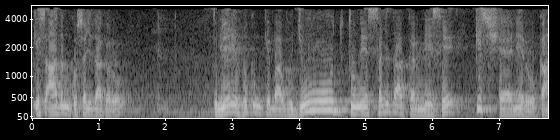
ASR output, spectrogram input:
کہ اس آدم کو سجدہ کرو، تو میرے حکم کے باوجود تمہیں سجدہ کرنے سے کس شے نے روکا؟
